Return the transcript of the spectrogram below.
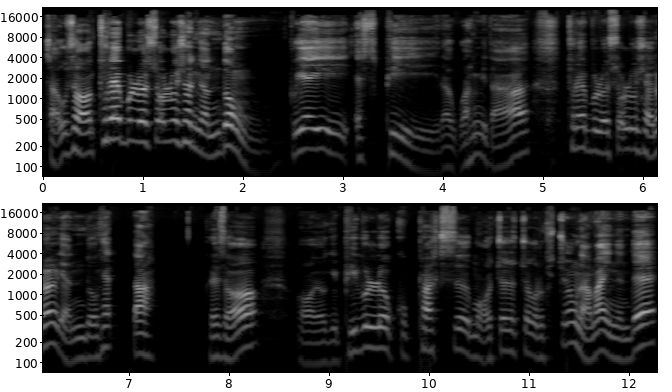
자, 우선 트래블러 솔루션 연동 VASP라고 합니다. 트래블러 솔루션을 연동했다. 그래서 어 여기 비블로 고팍스 뭐 어쩌저쩌고 이렇게 쭉 남아 있는데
